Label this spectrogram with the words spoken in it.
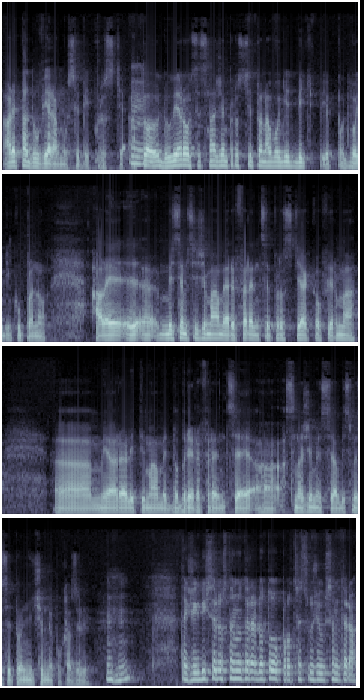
ale ta důvěra musí být prostě. A hmm. to důvěrou se snažím prostě to navodit, byť je podvodníku plno. Ale eh, myslím si, že máme reference prostě jako firma, eh, my a Reality máme dobré reference a snažíme se, aby jsme si to ničím nepokazili. Mm-hmm. Takže když se dostanu teda do toho procesu, že už jsem teda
